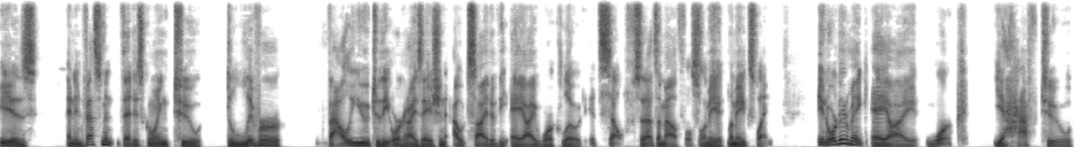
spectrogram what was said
is an investment that is going to deliver value to the organization outside of the AI workload itself. So that's a mouthful. So let me, let me explain in order to make AI work, you have to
